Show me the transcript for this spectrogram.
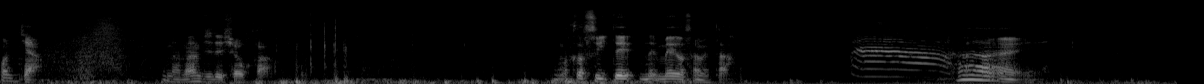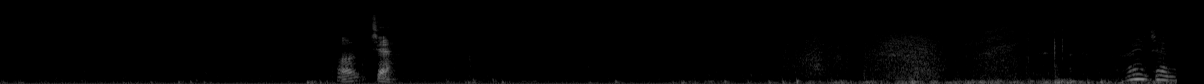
ポンちゃん今何時でしょうか？お腹空いて、ね、目が覚めた。はい。ポンちゃん。はいジャン君。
